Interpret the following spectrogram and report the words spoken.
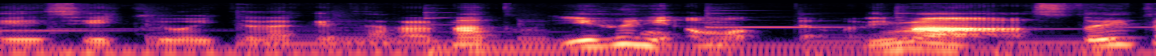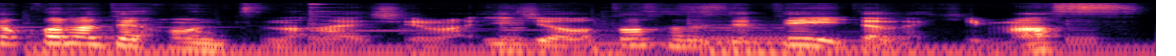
えー、請求をいただけたらなというふうに思っております。というところで本日の配信は以上とさせていただきます。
